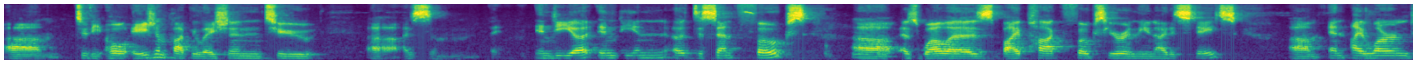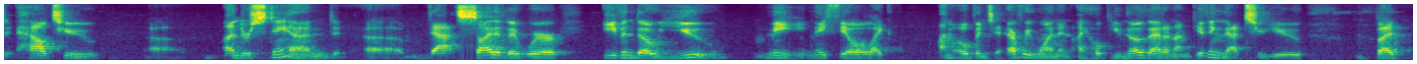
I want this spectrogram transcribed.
um, to the whole Asian population to uh, some India, Indian uh, descent folks, uh, as well as BIPOC folks here in the United States. Um, and I learned how to uh, understand uh, that side of it where even though you, me, may feel like I'm open to everyone, and I hope you know that, and I'm giving that to you, but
